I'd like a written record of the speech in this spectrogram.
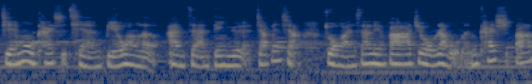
节目开始前，别忘了按赞、订阅、加分享。做完三连发，就让我们开始吧。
